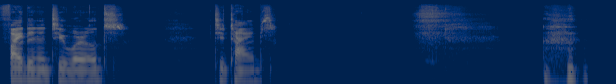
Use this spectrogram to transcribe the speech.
Fighting in two worlds. Two times.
